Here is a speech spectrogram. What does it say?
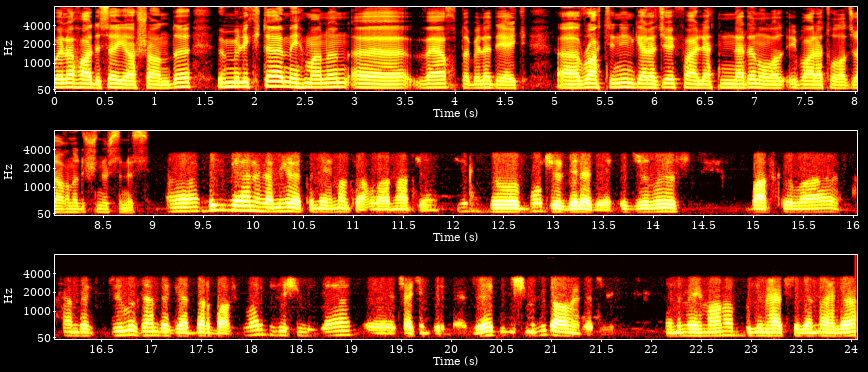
belə hadisə yaşandı. Ümumilikdə Mehmanın ə, və yaxud da belə deyək, ə, Ratinin gələcək fəaliyyətinin nədən ola ibarət olacağını düşünürsünüz? Ə, biz bəyan eləmişik ki, Mehman saxlanarkən bu, bu cür belə deyək, cılız baskılar, həm də cılız, həm də qəddar baskılar biz işimizdən e, çəkindirməyəcək. Biz işimizi davam edəcəyik. Yəni Mehmanı bu gün həbs etməklə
